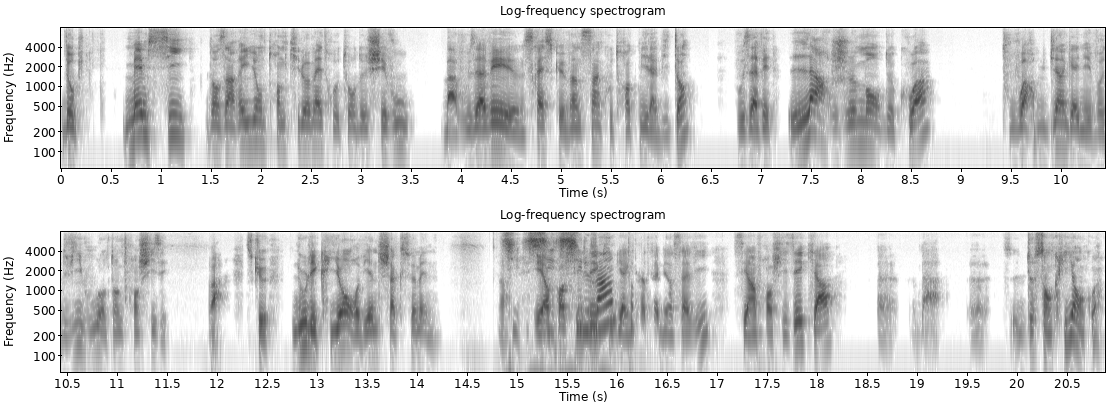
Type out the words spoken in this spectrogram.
Donc, même si dans un rayon de 30 km autour de chez vous, bah, vous avez ne serait-ce que 25 ou 30 000 habitants, vous avez largement de quoi pouvoir bien gagner votre vie, vous, en tant que franchisé. Parce que nous, les clients reviennent chaque semaine et un franchisé qui gagne très, très bien sa vie, c'est un franchisé qui a euh, bah, 200 euh, clients. quoi.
